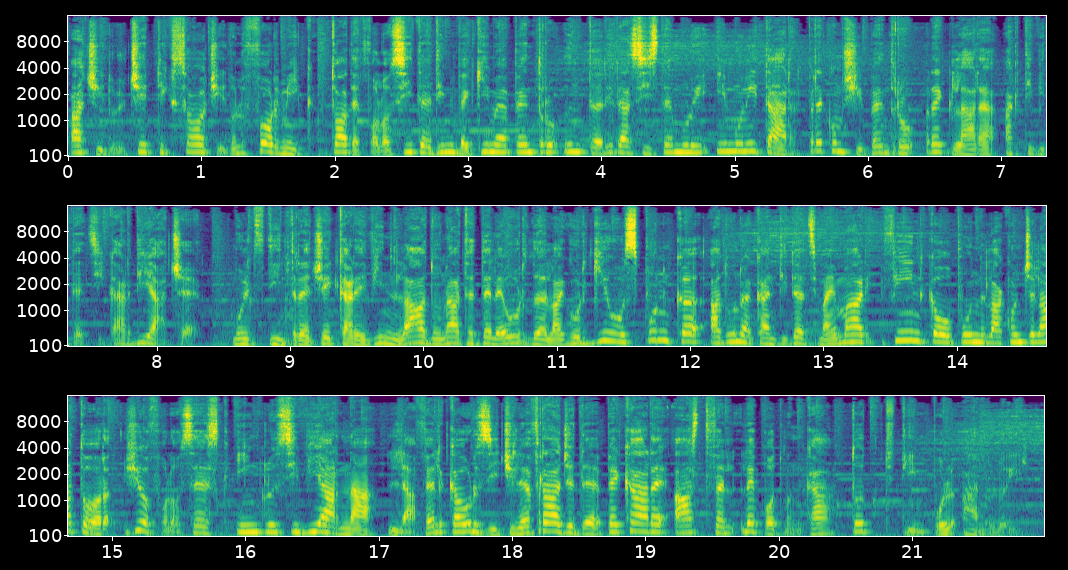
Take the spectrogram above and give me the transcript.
acid acidul citric sau acidul formic, toate folosite din vechime pentru întărirea sistemului imunitar, precum și pentru reglarea activității cardiace. Mulți dintre cei care vin la adunat de leurdă la Gurghiu spun că adună cantități mai mari, fiindcă o pun la congelator și o folosesc inclusiv iarna, la fel ca urzicile fragede, pe care astfel le pot mânca tot timpul anului.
